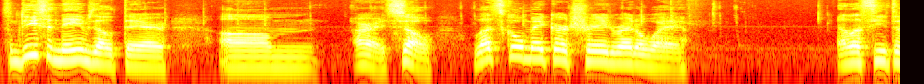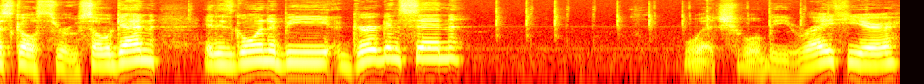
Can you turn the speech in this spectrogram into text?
some decent names out there um, all right, so let's go make our trade right away. And let's see if this goes through. So again, it is going to be Girgensons, which will be right here.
